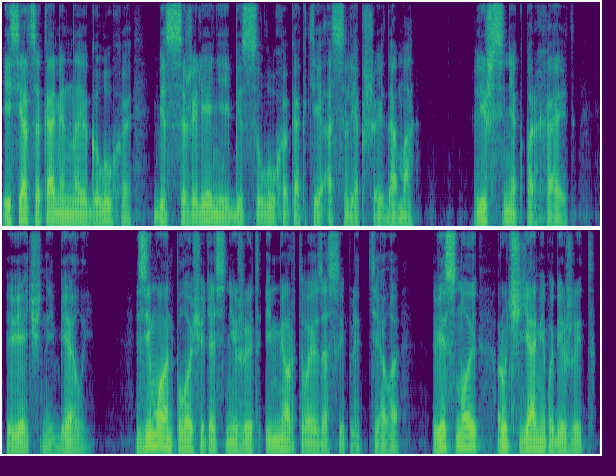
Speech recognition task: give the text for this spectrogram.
И сердце каменное глухо, Без сожаления и без слуха, Как те ослепшие дома. Лишь снег порхает, вечный, белый. Зимой он площадь оснежит И мертвое засыплет тело. Весной ручьями побежит —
